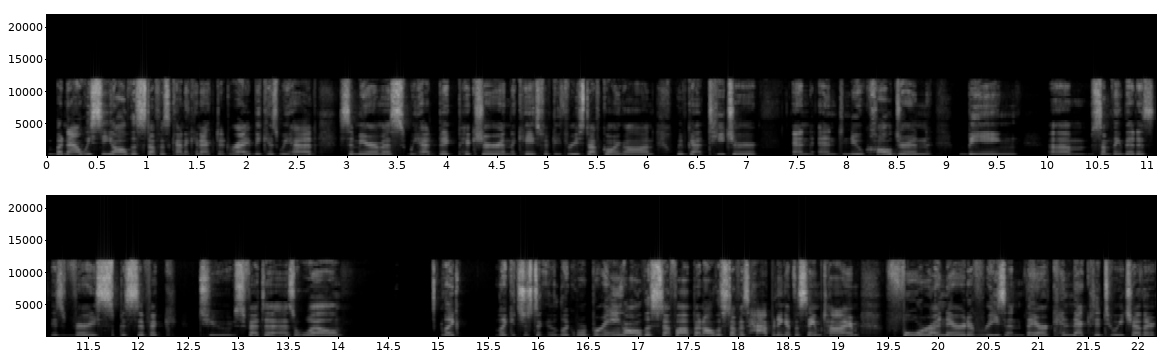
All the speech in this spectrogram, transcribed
But now we see all this stuff is kind of connected, right? Because we had Semiramis, we had Big Picture and the Case 53 stuff going on. We've got Teacher and and New Cauldron being um, something that is is very specific to Sveta as well. Like like it's just like we're bringing all this stuff up and all this stuff is happening at the same time for a narrative reason. They are connected to each other.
